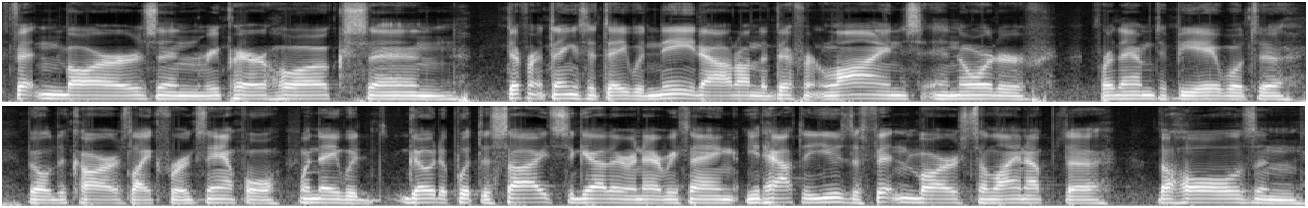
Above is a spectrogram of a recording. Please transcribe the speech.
fitting bars and repair hooks and different things that they would need out on the different lines in order for them to be able to build the cars. Like, for example, when they would go to put the sides together and everything, you'd have to use the fitting bars to line up the, the holes and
